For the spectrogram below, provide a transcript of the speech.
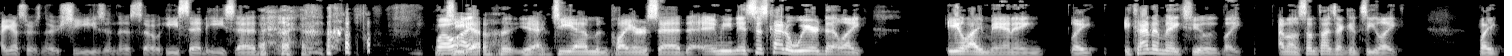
i guess there's no she's in this so he said he said well GM, I, yeah gm and player said i mean it's just kind of weird that like eli manning like it kind of makes you like i don't know sometimes i can see like like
